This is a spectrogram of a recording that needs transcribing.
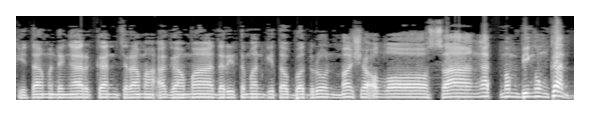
kita mendengarkan ceramah agama dari teman kita Badrun Masya Allah sangat membingungkan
